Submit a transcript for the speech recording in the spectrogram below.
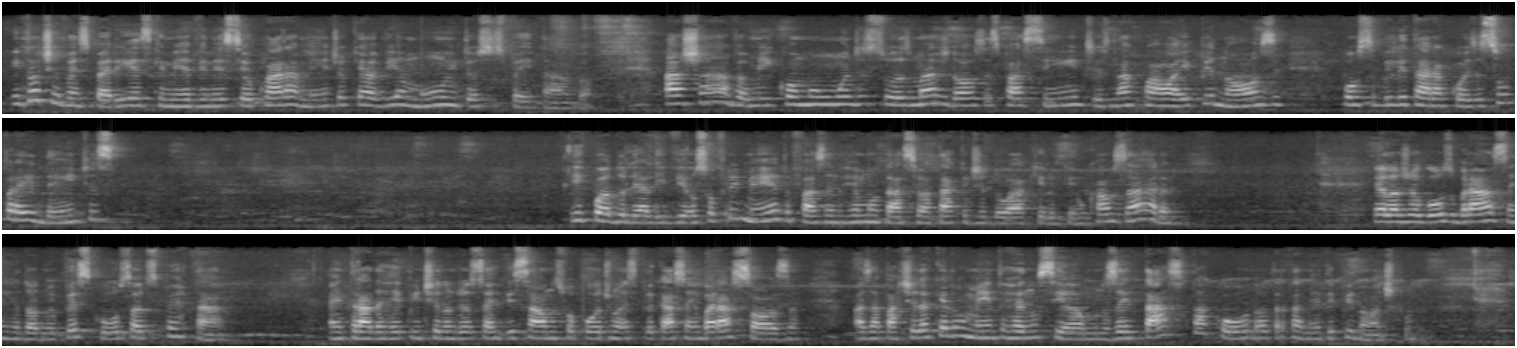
Então tive uma experiência que me evidenciou claramente o que havia muito eu suspeitava. Achava-me como uma de suas mais dóceis pacientes, na qual a hipnose possibilitara coisas surpreendentes E quando lhe aliviou o sofrimento, fazendo remontar seu ataque de dor àquilo que o causara, ela jogou os braços em redor do meu pescoço ao despertar. A entrada repentina do serviçal nos propôs de uma explicação embaraçosa. mas a partir daquele momento renunciamos em tácito acordo ao tratamento hipnótico.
